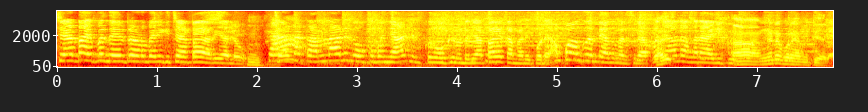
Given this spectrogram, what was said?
ചേട്ടാ ഇപ്പൊ നേരിട്ട് കാണുമ്പോ എനിക്ക് ചേട്ടാ അറിയാലോ. ചേട്ടാ കണ്ണാടി നോക്കുമ്പോ ഞാൻ നിനക്ക് നോക്കിയിട്ടുണ്ട്. ചേട്ടായ കണ്ണാടി കൂടെ. അപ്പൊ അത് തന്നെയാണ് മനസ്സിലായി. അപ്പൊ ഞാൻ അങ്ങനെ ആയിരിക്കും. അങ്ങനെ പറയാൻ പറ്റിയല്ല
